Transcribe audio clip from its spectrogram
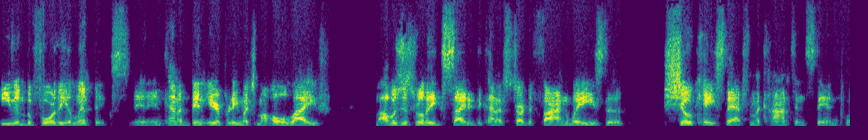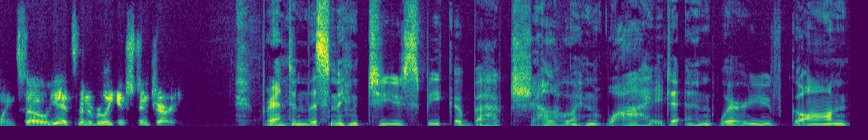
even before the Olympics and, and kind of been here pretty much my whole life. I was just really excited to kind of start to find ways to showcase that from a content standpoint. So yeah, it's been a really interesting journey. Brandon, listening to you speak about shallow and wide and where you've gone,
